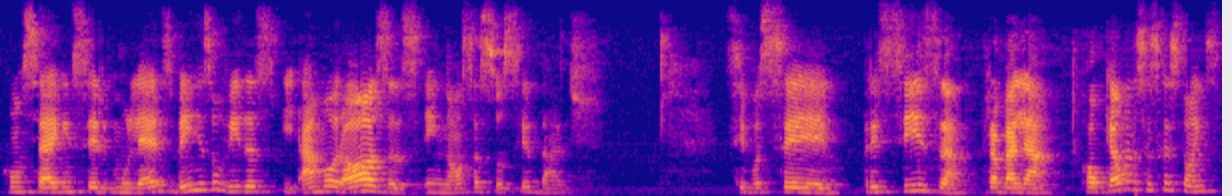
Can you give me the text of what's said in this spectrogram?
conseguem ser mulheres bem resolvidas e amorosas em nossa sociedade. Se você precisa trabalhar qualquer uma dessas questões.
